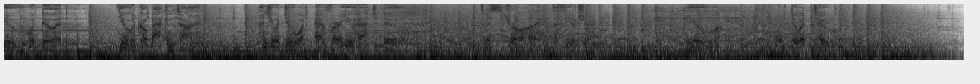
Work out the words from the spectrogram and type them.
you would do it. You would go back in time, and you would do whatever you had to do to destroy the future.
